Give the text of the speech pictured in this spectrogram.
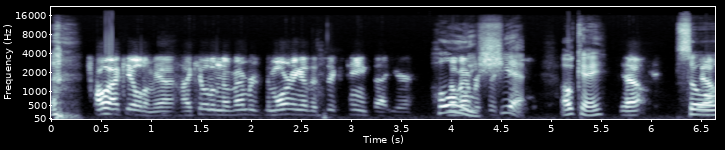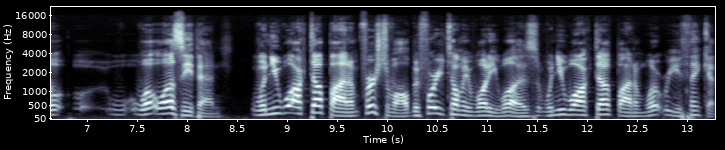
Oh, I killed him. Yeah, I killed him November, the morning of the 16th that year. Holy shit. Okay. Yeah. So, Yeah. what was he then? When you walked up on him, first of all, before you tell me what he was, when you walked up on him, what were you thinking?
